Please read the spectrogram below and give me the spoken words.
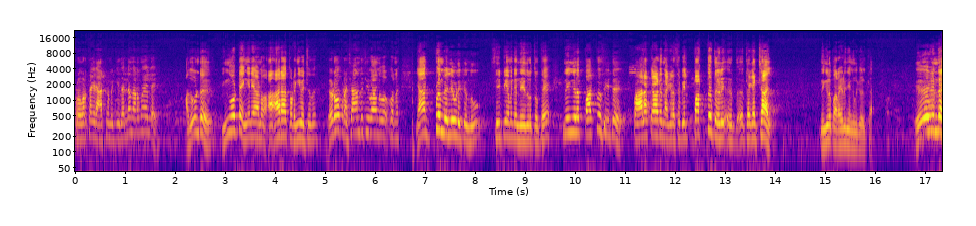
പ്രവർത്തകരെ ആക്രമിക്കുക ഇതെല്ലാം നടന്നതല്ലേ? അതുകൊണ്ട് ഇങ്ങോട്ട് എങ്ങനെയാണോ ആരാ തുടങ്ങി വെച്ചത്? എടോ പ്രശാന്ത് ശിവ എന്ന് പറഞ്ഞ് ഞാൻ ഇപ്പോഴും വെല്ലുവിളിക്കുന്നു സി പി എമ്മിന്റെ നേതൃത്വത്തെ നിങ്ങൾ പത്ത് സീറ്റ് പാലക്കാട് നഗരസഭയിൽ പത്ത് തെളി തികച്ചാൽ നിങ്ങൾ പറയുന്നത് ഞങ്ങൾ കേൾക്കാം. ഏഴിന്റെ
